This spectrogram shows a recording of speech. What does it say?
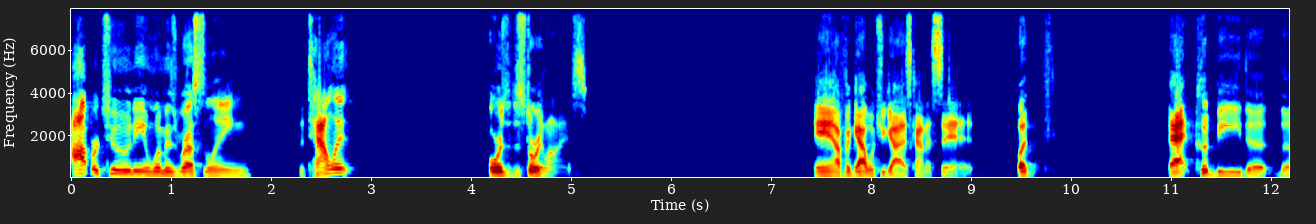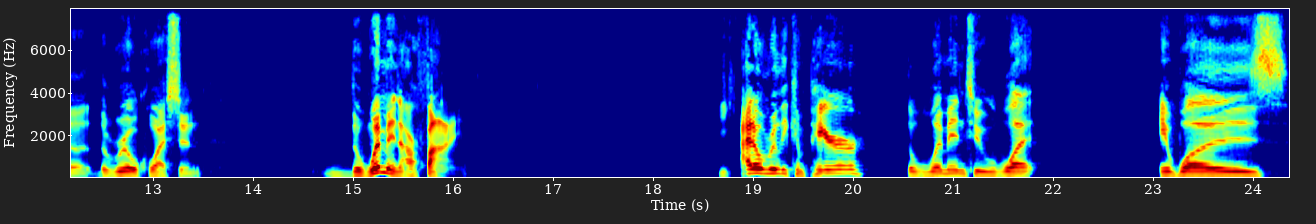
opportunity in women's wrestling the talent or is it the storylines? And I forgot what you guys kind of said, but that could be the the the real question. The women are fine. I don't really compare the women to what it was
